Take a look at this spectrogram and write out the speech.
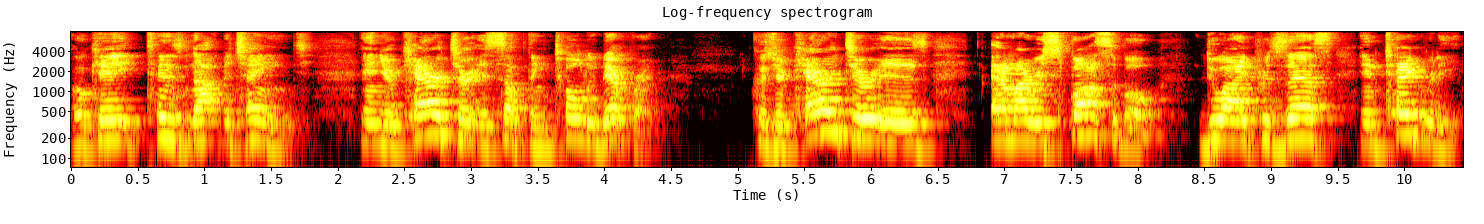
okay? tends not to change. And your character is something totally different. Because your character is am I responsible? Do I possess integrity?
